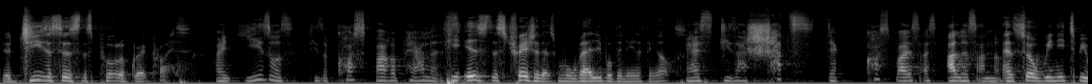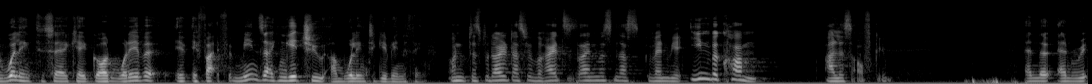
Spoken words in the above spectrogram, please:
You know, Jesus is this pearl of great price. Weil Jesus diese kostbare Perle He ist. is this treasure that's more valuable than anything else. Er ist dieser Schatz, der kostbar ist als alles andere. And so we need to be willing to say, okay, God, whatever, if, if, I, if it means I can get you, I'm willing to give anything. Und das bedeutet, dass wir bereit sein müssen, dass, wenn wir ihn bekommen, alles aufgeben. And, the, and re-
